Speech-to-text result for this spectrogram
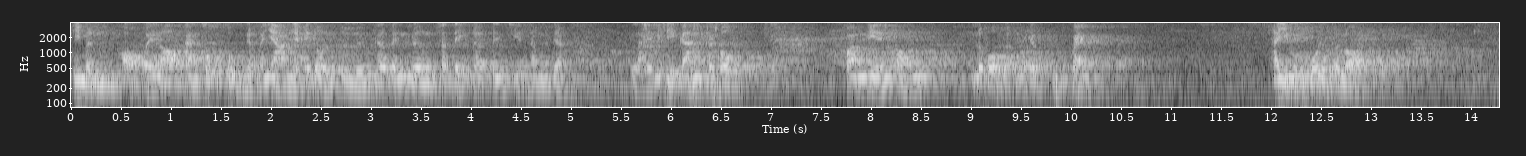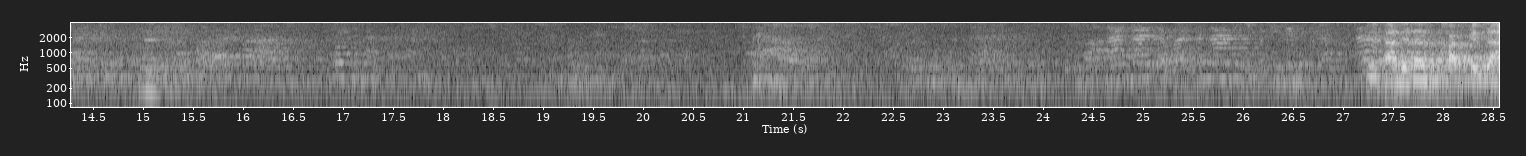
ที่มันออกไปนอกการควบคุมเนี่ยพยายามอย่าให้โดนพื้นถ้าเป็นเรื่องสติแล้วเป็นจิตแล้วมันจะไหลไปที่การกระทบความเรียนของระบบมันจะแกว่งให้อยู่ข้างบนตลอด เนี่ยท่า เอ็นได้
